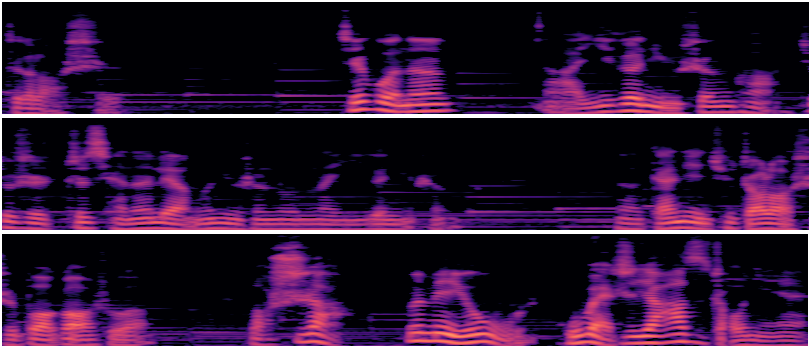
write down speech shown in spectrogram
这个老师。结果呢，啊，一个女生哈，就是之前的两个女生中的那一个女生，嗯赶紧去找老师报告说：“老师啊，外面有五五百只鸭子找您。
